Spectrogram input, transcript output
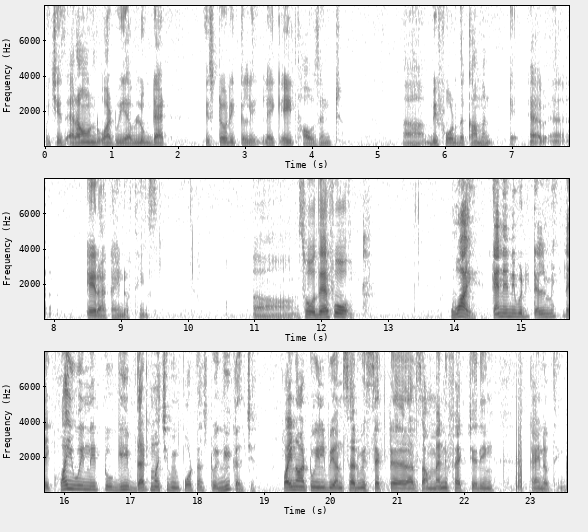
which is around what we have looked at historically like 8000 uh, before the common uh, uh, era kind of things. Uh, so, therefore, why can anybody tell me like why we need to give that much of importance to agriculture? Why not we will be on service sector or some manufacturing kind of things?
